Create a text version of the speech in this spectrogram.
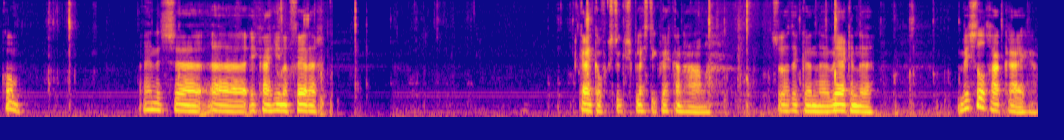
Kom. En dus uh, uh, ik ga hier nog verder kijken of ik stukjes plastic weg kan halen. Zodat ik een werkende wissel ga krijgen.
